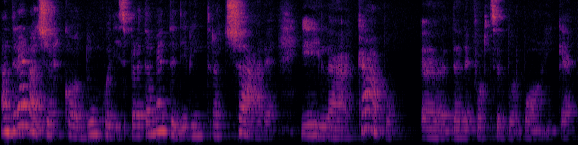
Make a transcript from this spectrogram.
Andrea cercò dunque disperatamente di rintracciare il capo eh, delle forze borboniche,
